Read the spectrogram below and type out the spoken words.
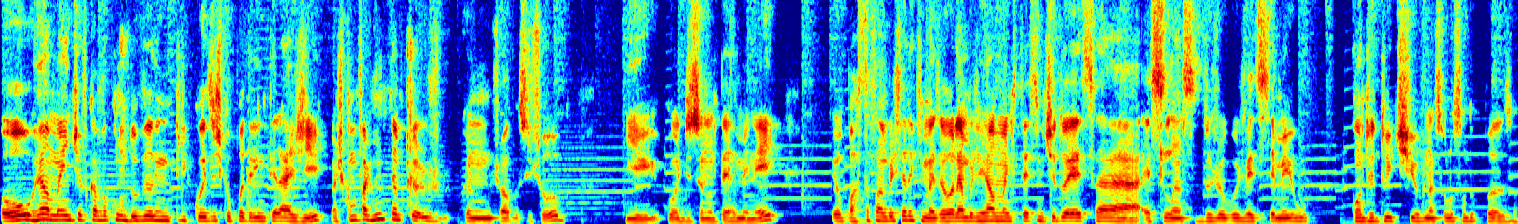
ou realmente eu ficava com dúvida entre coisas que eu poderia interagir. Mas como faz muito tempo que eu, que eu não jogo esse jogo, e eu disse, eu não terminei, eu posso estar falando besteira aqui, mas eu lembro de realmente ter sentido essa, esse lance do jogo às vezes ser meio contra-intuitivo na solução do puzzle.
